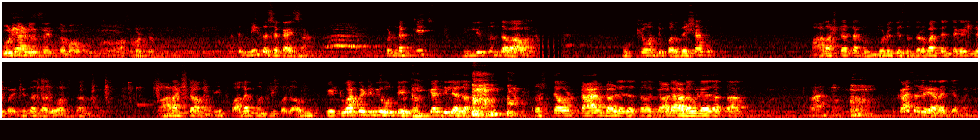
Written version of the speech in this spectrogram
कोणी आणलं साहेब दबाव? असं वाटतं. आता मी कसं काय सांग? पण नक्कीच दिल्लीतून दबाव आला. मुख्यमंत्री परदेशात होते. महाराष्ट्रातल्या गुंतवणुकी संदर्भात त्यांच्या काही तिथे बैठका चालू असताना महाराष्ट्रामध्ये पालकमंत्री पदावरून पेटवापेटवी होते धमक्या दिल्या जातात. रस्त्यावर टायर गाळल्या जातात गाड्या अडवल्या जातात. हा? काय झालं या राज्यामध्ये?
